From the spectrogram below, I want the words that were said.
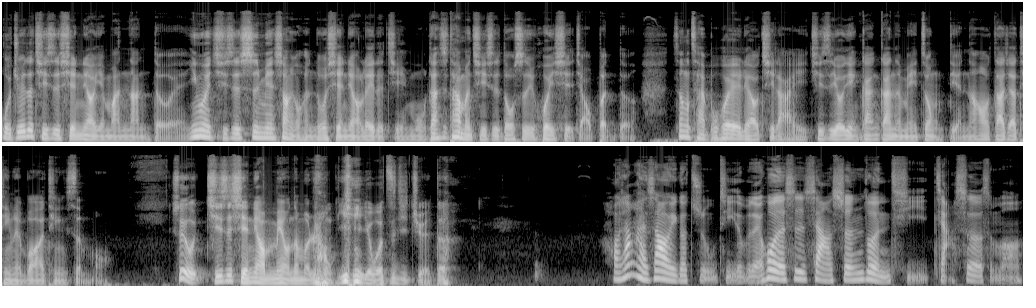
我觉得其实闲聊也蛮难得诶，因为其实市面上有很多闲聊类的节目，但是他们其实都是会写脚本的，这样才不会聊起来其实有点干干的没重点，然后大家听了也不知道听什么。所以我其实闲聊没有那么容易，我自己觉得，好像还是要有一个主题，对不对？或者是像申论题，假设什么？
